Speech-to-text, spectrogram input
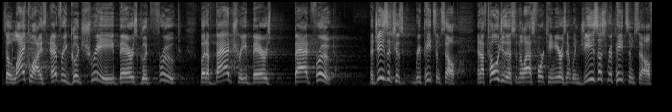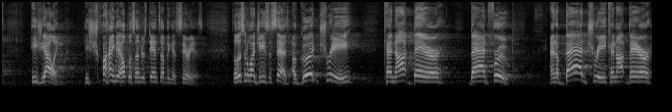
So, likewise, every good tree bears good fruit, but a bad tree bears bad fruit. Now, Jesus just repeats himself. And I've told you this in the last 14 years that when Jesus repeats himself, he's yelling. He's trying to help us understand something that's serious. So listen to what Jesus says A good tree cannot bear bad fruit, and a bad tree cannot bear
